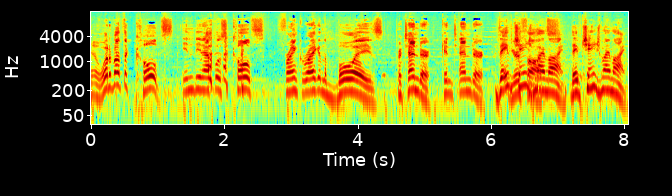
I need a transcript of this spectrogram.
What about the Colts? Indianapolis Colts, Frank Reich and the boys. Pretender, contender. They've Your changed my mind. They've changed my mind.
